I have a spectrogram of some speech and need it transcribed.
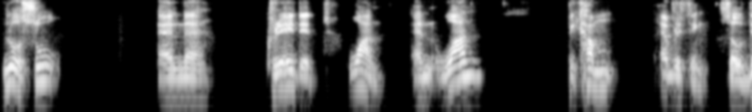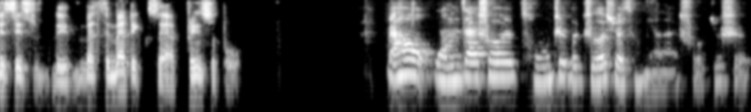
洛书 and uh, created one and one become everything so this is the mathematics uh, principle 然后我们再说从这个哲学层面来说，就是，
